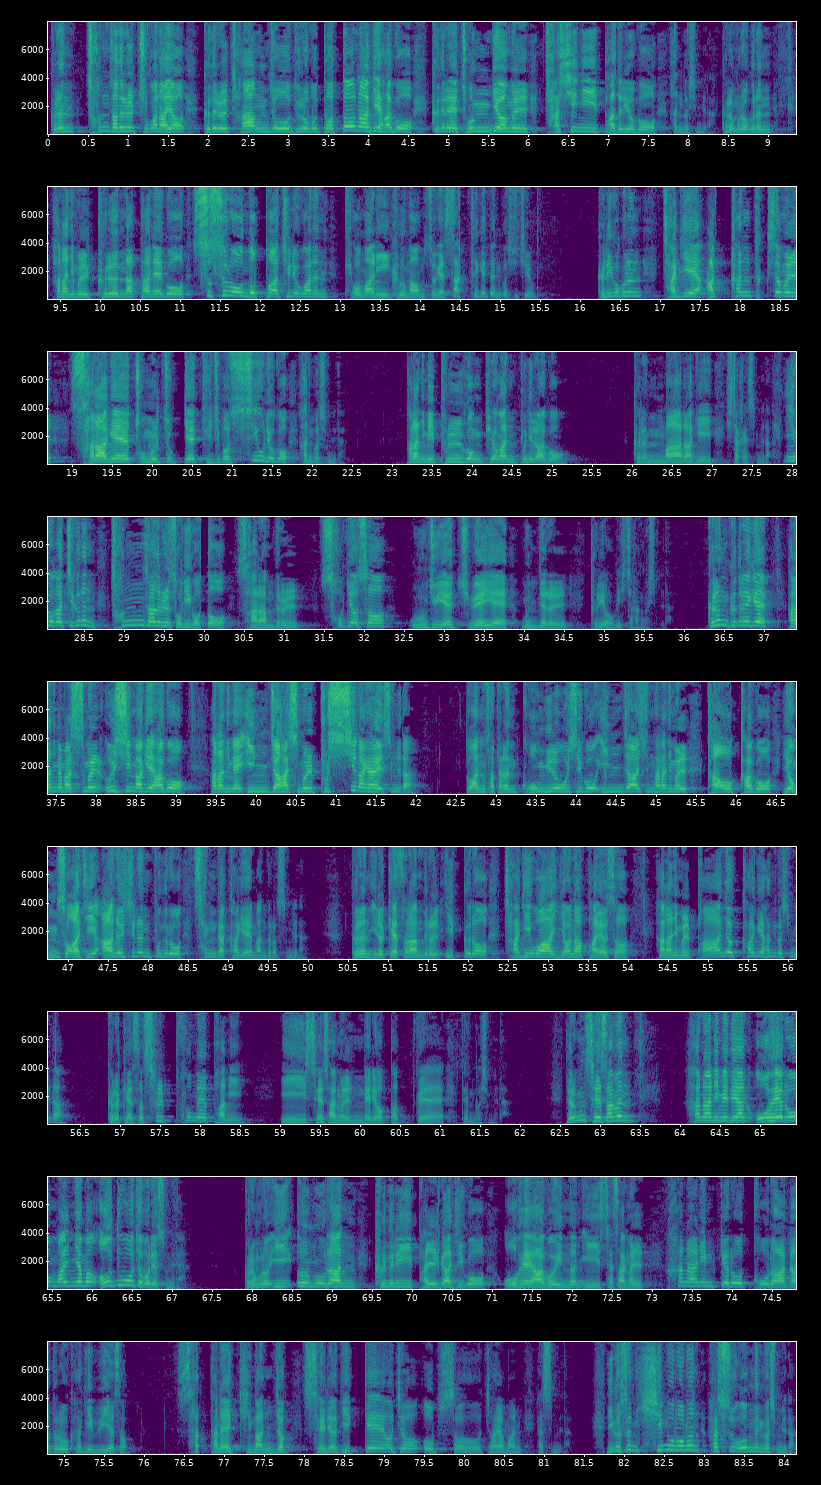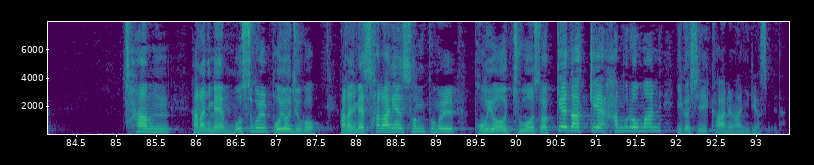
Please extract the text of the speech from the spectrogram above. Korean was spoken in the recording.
그는 천사들을 주관하여 그들을 창조주로부터 떠나게 하고 그들의 존경을 자신이 받으려고 한 것입니다. 그러므로 그는 하나님을 그릇 나타내고 스스로 높아지려고 하는 교만이 그 마음속에 싹트게 된 것이지요. 그리고 그는 자기의 악한 특성을 사랑의 조물주께 뒤집어 씌우려고 한 것입니다. 하나님이 불공평한 분이라고 그는 말하기 시작했습니다. 이와 같이 그는 천사들을 속이고 또 사람들을 속여서 우주의 죄의 문제를 들여오기 시작한 것입니다. 그는 그들에게 하나님의 말씀을 의심하게 하고 하나님의 인자하심을 불신하게 하였습니다. 또한 사탄은 공의로우시고 인자하신 하나님을 가혹하고 용서하지 않으시는 분으로 생각하게 만들었습니다. 그는 이렇게 사람들을 이끌어 자기와 연합하여서 하나님을 반역하게 한 것입니다. 그렇게 해서 슬픔의 밤이 이 세상을 내려받게 된 것입니다. 여러분 세상은 하나님에 대한 오해로 말미암아 어두워져 버렸습니다. 그러므로 이 음울한 그늘이 밝아지고 오해하고 있는 이 세상을 하나님께로 돌아가도록 하기 위해서 사탄의 기만적 세력이 깨어져 없어져야만 했습니다. 이것은 힘으로는 할 수 없는 것입니다. 참 하나님의 모습을 보여주고 하나님의 사랑의 성품을 보여주어서 깨닫게 함으로만 이것이 가능한 일이었습니다.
